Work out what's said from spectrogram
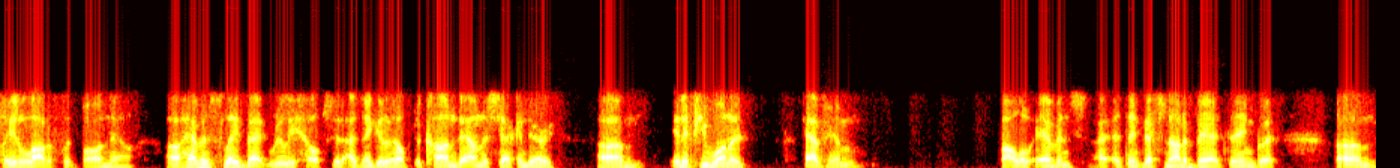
played a lot of football now. Uh, having Slay back really helps it. I think it'll help to calm down the secondary. Um, and if you want to have him follow Evans, I, I think that's not a bad thing. But um,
